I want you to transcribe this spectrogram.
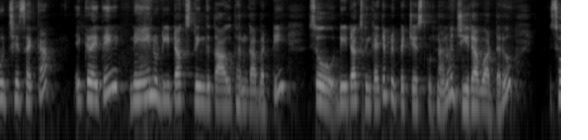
ఊడ్చేశాక ఇక్కడైతే నేను డీటాక్స్ డ్రింక్ తాగుతాను కాబట్టి సో డీటాక్స్ డ్రింక్ అయితే ప్రిపేర్ చేసుకుంటున్నాను జీరా వాటరు. సో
